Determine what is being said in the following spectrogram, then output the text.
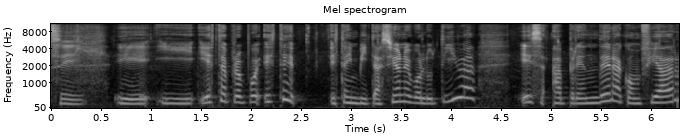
Sí. Y, y, esta, este, esta invitación evolutiva es aprender a confiar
